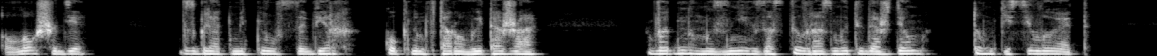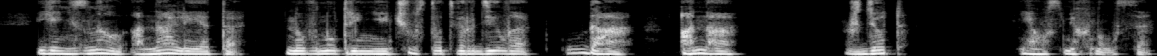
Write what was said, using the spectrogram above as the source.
лошади. Взгляд метнулся вверх к окнам второго этажа. В одном из них застыл размытый дождем тонкий силуэт. Я не знал, она ли это, но внутреннее чувство твердило «да, она». «Ждет?» Я усмехнулся,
